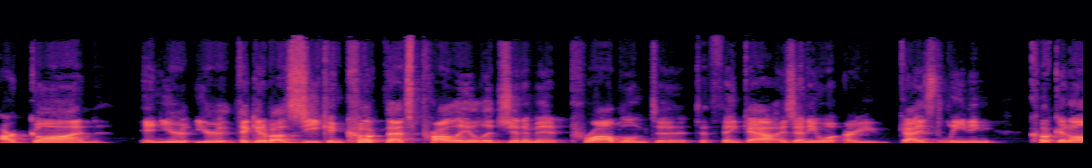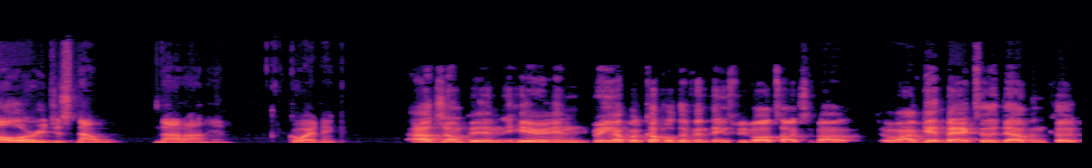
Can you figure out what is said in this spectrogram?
are gone, and you're you're thinking about Zeke and Cook, that's probably a legitimate problem to to think out. Is anyone are you guys leaning Cook at all, or are you just now not on him? Go ahead, Nick. I'll jump in here and bring up a couple different things we've all talked about. Well, I'll get back to the Dalvin Cook.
